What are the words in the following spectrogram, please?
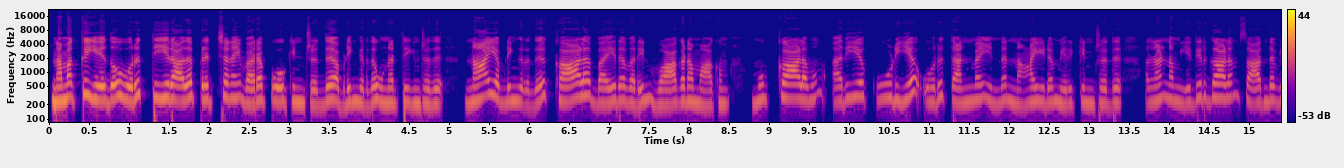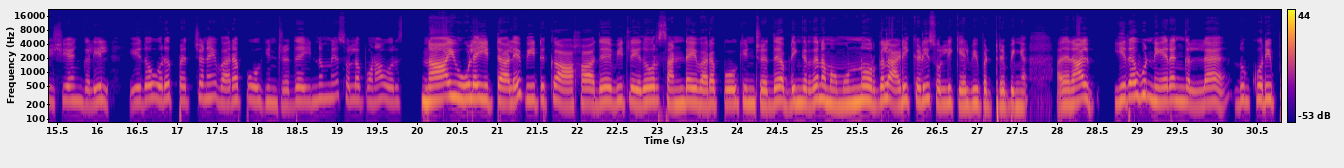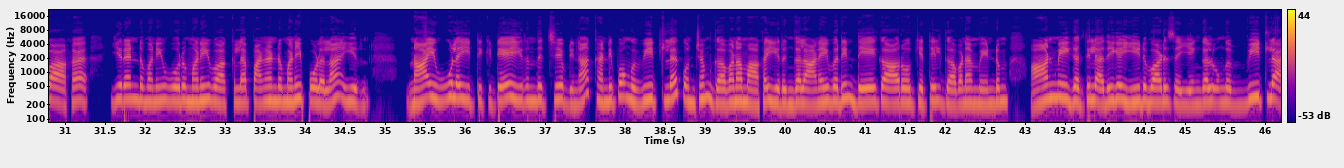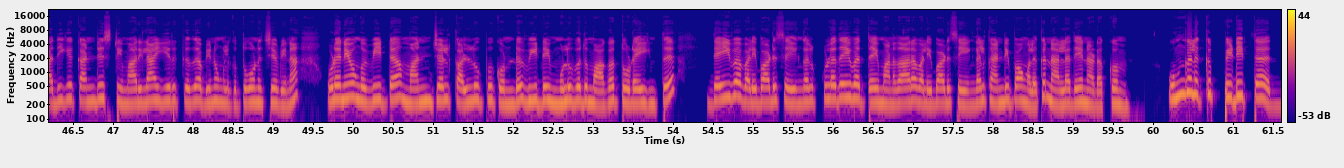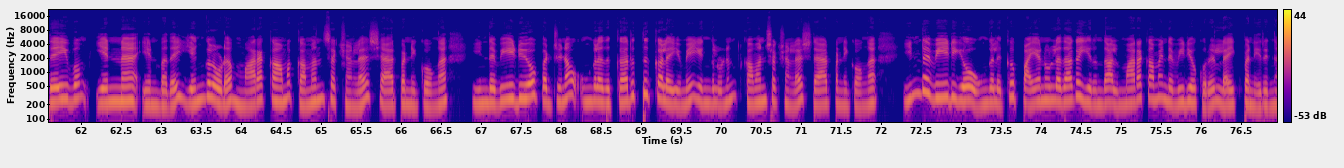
நமக்கு ஏதோ ஒரு தீராத பிரச்சனை வரப்போகின்றது அப்படிங்கிறத உணர்த்துகின்றது. நாய் அப்படிங்கிறது கால பைரவரின் வாகனமாகும். முக்காலமும் அறியக்கூடிய ஒரு தன்மை இந்த நாயிடம் இருக்கின்றது. அதனால் நம் எதிர்காலம் சார்ந்த விஷயங்களில் ஏதோ ஒரு பிரச்சனை வரப்போகின்றது. இன்னுமே சொல்லப்போனால் ஒரு நாய் ஊழையிட்டாலே வீட்டுக்கு ஆகாது. வீட்டில் ஏதோ ஒரு சண்டை வரப்போகின்றது அப்படிங்கிறத நம்ம முன்னோர்கள் அடிக்கடி சொல்லி கேள்விப்பட்டிருப்பீங்க. அதனால் இரவு நேரங்களில் அதுவும் குறிப்பாக இரண்டு மணி, ஒரு மணி வாக்கில் பன்னெண்டு மணி போலலாம் இர் நாய் ஊளையிட்டுக்கிட்டே இருந்துச்சு அப்படின்னா கண்டிப்பாக உங்கள் வீட்டில் கொஞ்சம் கவனமாக இருங்கள். அனைவரின் தேக ஆரோக்கியத்தில் கவனம் வேண்டும். ஆன்மீகத்தில் அதிக ஈடுபாடு செய்யுங்கள். உங்கள் வீட்டில் அதிக கண்டிஸ்டி மாதிரிலாம் இருக்குது அப்படின்னு உங்களுக்கு தோணுச்சு அப்படின்னா உடனே உங்கள் வீட்டை மஞ்சள் கல்லுப்பு கொண்டு வீட்டை முழுவதுமாக துடைத்து தெய்வ வழிபாடு செய்யுங்கள். குலதெய்வத்தை மனதார வழிபாடு செய்யுங்கள். கண்டிப்பாக உங்களுக்கு நல்லதே நடக்கும். உங்களுக்கு பிடித்த தெய்வம் என்ன என்பதை எங்களோட மறக்காம கமெண்ட் செக்ஷனில் ஷேர் பண்ணிக்கோங்க. இந்த வீடியோ பற்றின உங்களது கருத்துக்களையுமே எங்களுடன் கமெண்ட் செக்ஷனில் ஷேர் பண்ணிக்கோங்க. இந்த வீடியோ உங்களுக்கு பயனுள்ளதாக இருந்தால் மறக்காமல் இந்த வீடியோக்கு ஒரு லைக் பண்ணிடுங்க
